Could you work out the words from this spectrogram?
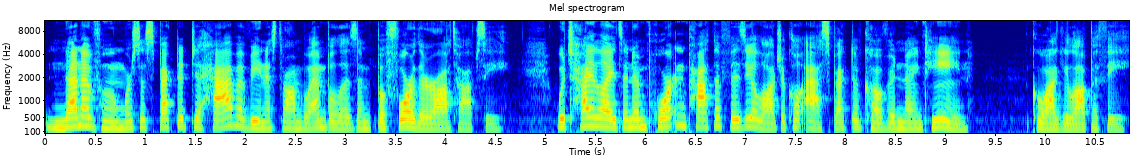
none of whom were suspected to have a venous thromboembolism before their autopsy which highlights an important pathophysiological aspect of COVID 19 coagulopathy.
